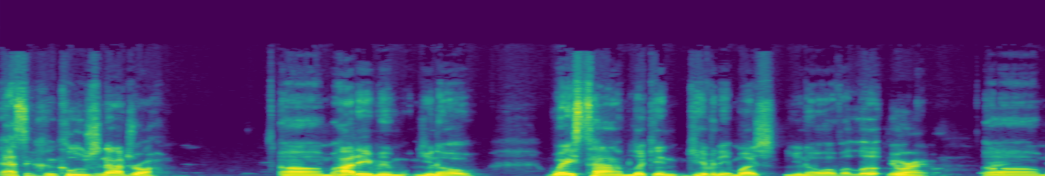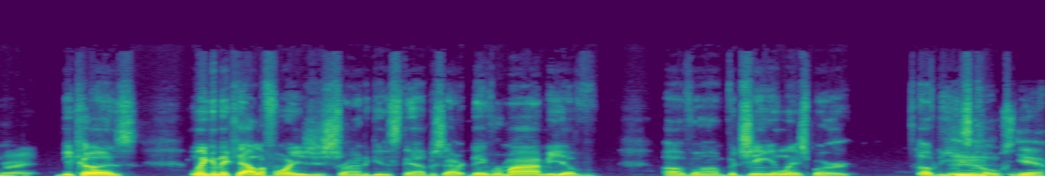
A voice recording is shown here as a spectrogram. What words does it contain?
That's a conclusion I draw. Um, I didn't even, you know, waste time looking, giving it much, you know, of a look. Right. Um, right. because Lincoln to California is just trying to get established. They remind me of of um, Virginia Lynchburg of the East Mm, Coast. Yeah,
